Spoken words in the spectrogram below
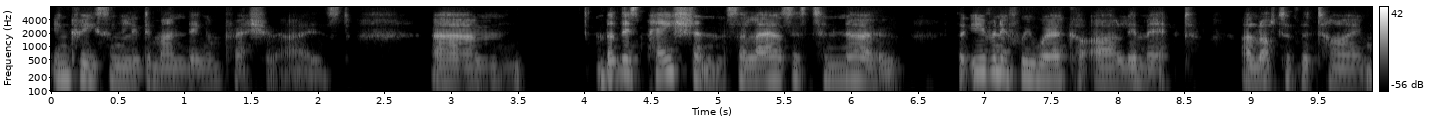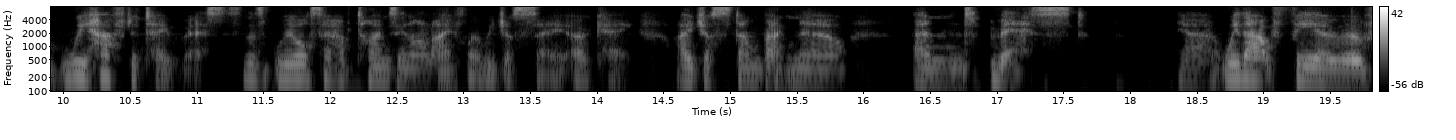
increasingly demanding and pressurized. Um, but this patience allows us to know that even if we work at our limit a lot of the time, we have to take rests. There's, we also have times in our life where we just say, okay, I just stand back now and rest. Yeah, without fear of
